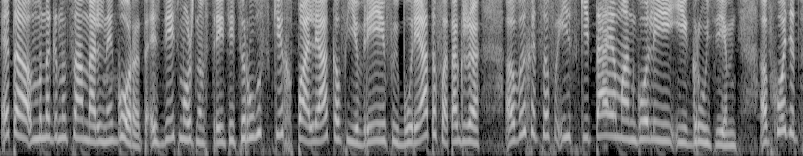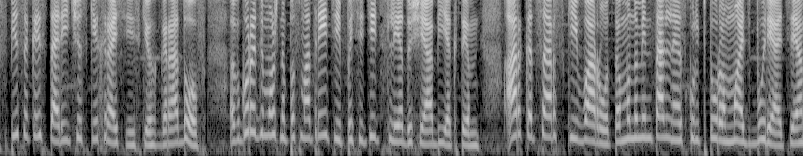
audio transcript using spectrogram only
Это многонациональный город. Здесь можно встретить русских, поляков, евреев и бурятов, а также э, выходцев из Китая, Монголии и Грузии. Входит в список исторических российских городов. В городе можно посмотреть и посетить следующие объекты. Арка Царские ворота, монументальная скульптура Мать Бурятия,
